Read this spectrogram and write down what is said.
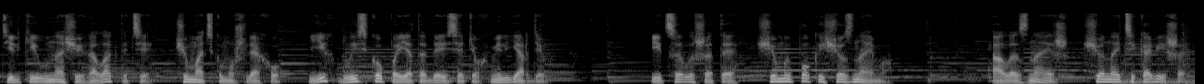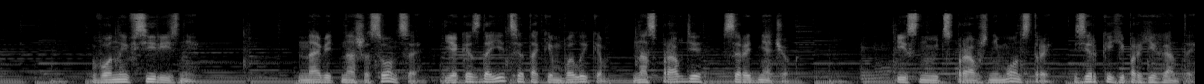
Тільки у нашій галактиці, чумацькому шляху, їх близько 50 мільярдів. І це лише те, що ми поки що знаємо. Але знаєш, що найцікавіше? Вони всі різні. Навіть наше сонце, яке здається таким великим, насправді середнячок. Існують справжні монстри, зірки гіпергіганти.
